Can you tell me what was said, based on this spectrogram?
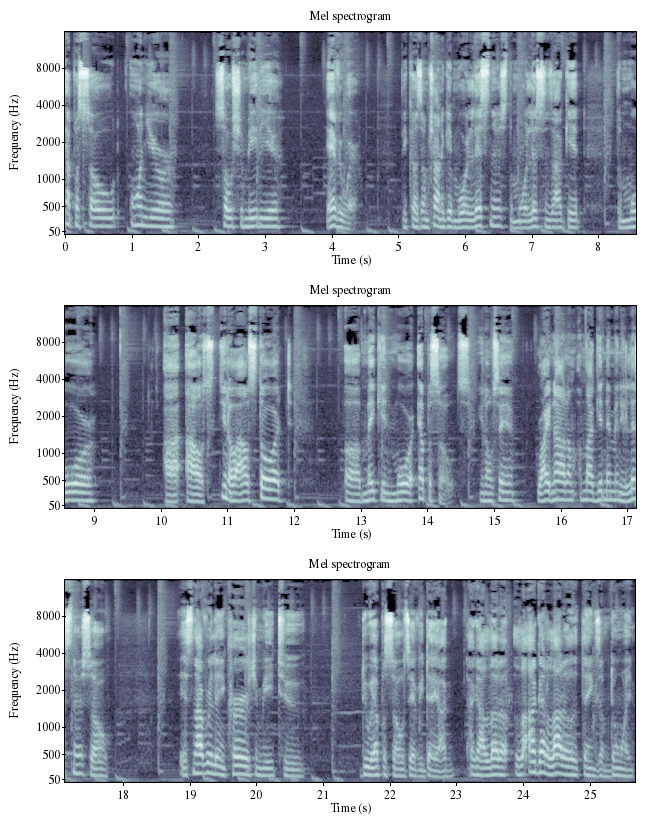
episode on your social media everywhere because I'm trying to get more listeners. The more listeners I get, the more I, will you know I'll start uh, making more episodes. You know what I'm saying? Right now I'm, I'm not getting that many listeners, so it's not really encouraging me to do episodes every day. I I got a lot of I got a lot of other things I'm doing.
